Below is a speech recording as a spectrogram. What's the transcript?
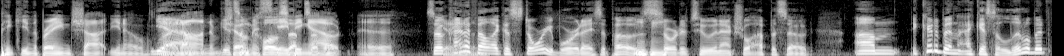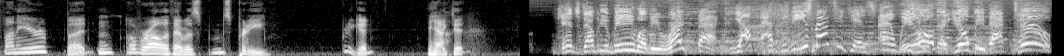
Pinky in the Brain shot, you know, Yeah, right on and show him escaping out. Uh, so it kind of of felt like a storyboard, I suppose, Mhm. sort of to an actual episode. Um, it could have been, I guess, a little bit funnier, but overall, I thought it was it was pretty pretty good. yeah. Liked it. Kids WB will be right back. Yup, after these messages. And we hope that you'll be back too.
